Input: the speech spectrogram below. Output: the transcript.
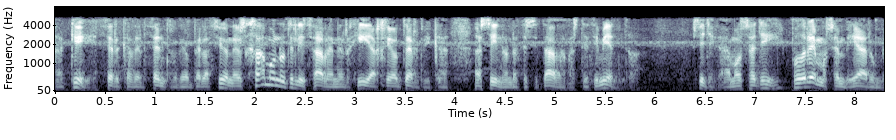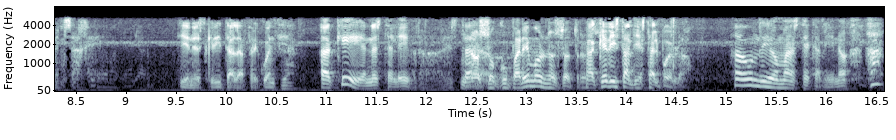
Aquí, cerca del centro de operaciones, Hammond utilizaba energía geotérmica. Así no necesitaba abastecimiento. Si llegamos allí, podremos enviar un mensaje. ¿Tiene escrita la frecuencia? Aquí, en este libro. Está... Nos ocuparemos nosotros. ¿A qué distancia está el pueblo? A un día más de camino. Ah,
